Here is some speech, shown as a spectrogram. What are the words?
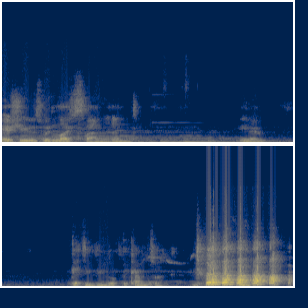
issues with lifespan and you know getting things off the counter.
